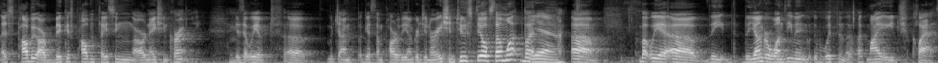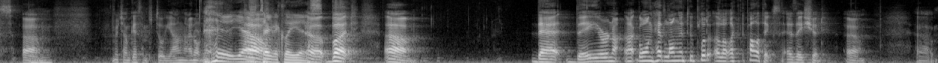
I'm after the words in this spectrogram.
that's probably our biggest problem facing our nation currently, Hmm. is that we have, uh, which I'm, I guess I'm part of the younger generation too, still somewhat, but Yeah. um, but we uh, the the younger ones, even within the, like my age class, um, which I guess I'm still young. I don't know. Mm-hmm. yeah, Uh, technically, yes. uh, but um, that they are not, not going headlong into politi- uh, like the politics as they should. Um, um,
